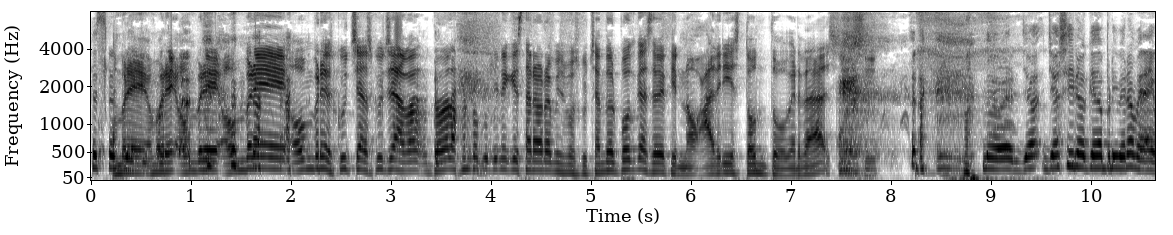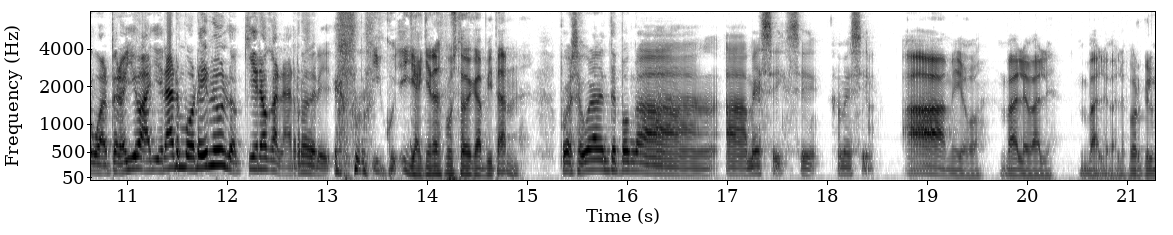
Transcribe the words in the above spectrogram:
Hombre, hombre, hombre, hombre, hombre, escucha, escucha, toda la gente que tiene que estar ahora mismo escuchando el podcast debe decir, no, Adri es tonto, ¿verdad? Sí, sí. No, a ver, yo, yo si no quedo primero me da igual, pero yo a Gerard Moreno lo quiero ganar, Rodri. ¿Y, a quién has puesto de capitán? Pues seguramente ponga a Messi, sí, a Messi. Ah, amigo, vale, vale. Vale, vale, porque el,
